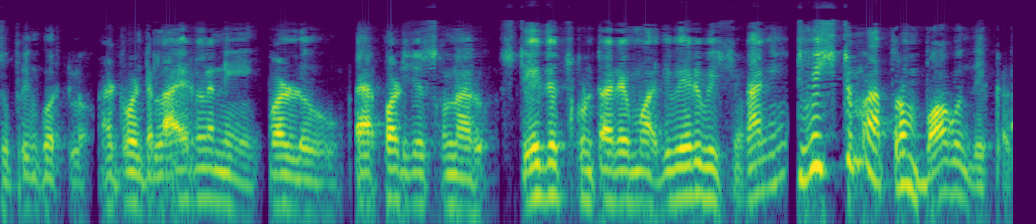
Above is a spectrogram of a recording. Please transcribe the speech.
సుప్రీంకోర్టులో అటువంటి లాయర్లని వాళ్ళు ఏర్పాటు చేసుకున్నారు. స్టే తెచ్చుకుంటారేమో అది వేరే విషయం. కానీ ట్విస్ట్ మాత్రం బాగుంది ఇక్కడ.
